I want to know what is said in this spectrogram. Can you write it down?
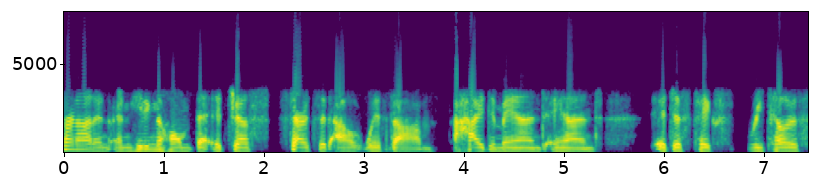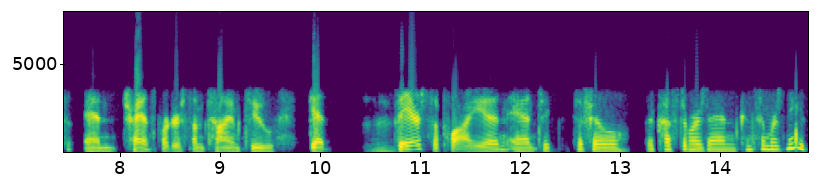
turn on and, and heating the home that it just starts it out with um, a high demand, and it just takes retailers and transporters some time to get their supply in and to, to fill the customers and consumers' needs.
